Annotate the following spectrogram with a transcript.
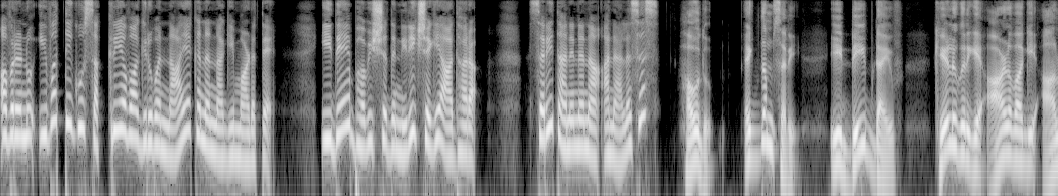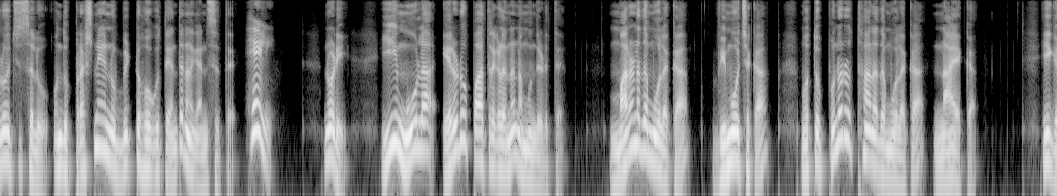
ಅವರನ್ನು ಇವತ್ತಿಗೂ ಸಕ್ರಿಯವಾಗಿರುವ ನಾಯಕನನ್ನಾಗಿ ಮಾಡುತ್ತೆ. ಇದೇ ಭವಿಷ್ಯದ ನಿರೀಕ್ಷೆಗೆ ಆಧಾರ. ಸರಿ ತಾನೆ ನನ್ನ ಅನಾಲಿಸಿಸ್? ಹೌದು ಎಕ್ದಂ ಸರಿ. ಈ ಡೀಪ್ ಡೈವ್ ಕೇಳುಗರಿಗೆ ಆಳವಾಗಿ ಆಲೋಚಿಸಲು ಒಂದು ಪ್ರಶ್ನೆಯನ್ನು ಬಿಟ್ಟು ಹೋಗುತ್ತೆ ಅಂತ ನನಗನ್ಸುತ್ತೆ ಹೇಳಿ. ನೋಡಿ ಈ ಮೂಲ ಎರಡೂ ಪಾತ್ರಗಳನ್ನು ನಮ್ಮ ಮುಂದಿಡುತ್ತೆ. ಮರಣದ ಮೂಲಕ ವಿಮೋಚಕ ಮತ್ತು ಪುನರುತ್ಥಾನದ ಮೂಲಕ ನಾಯಕ. ಈಗ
